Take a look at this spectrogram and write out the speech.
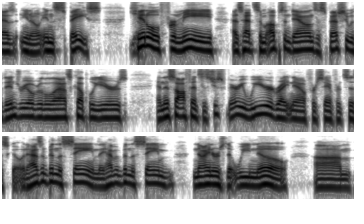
as you know in space. Yeah. Kittle for me has had some ups and downs, especially with injury over the last couple years. And this offense is just very weird right now for San Francisco. It hasn't been the same. They haven't been the same Niners that we know. Um,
